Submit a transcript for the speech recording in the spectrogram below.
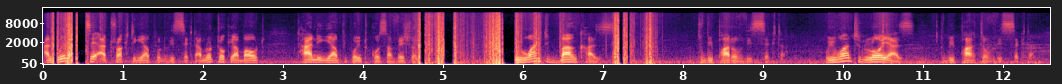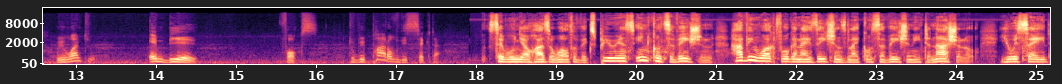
And when I say attracting young people to this sector, I'm not talking about turning young people into conservation. We want bankers to be part of this sector. We want lawyers to be part of this sector. We want MBA folks to be part of this sector. Sebunya has a wealth of experience in conservation, having worked for organizations like Conservation International, USAID,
